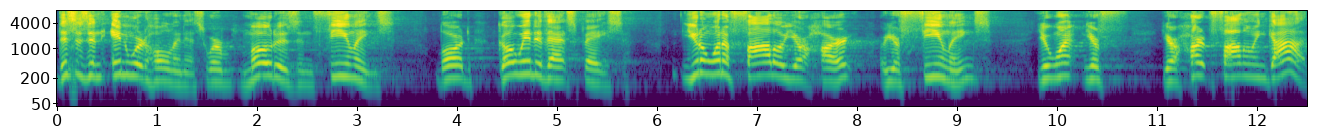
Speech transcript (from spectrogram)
This is an inward holiness where motives and feelings, Lord, go into that space. You don't want to follow your heart or your feelings. You want your, your heart following God.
